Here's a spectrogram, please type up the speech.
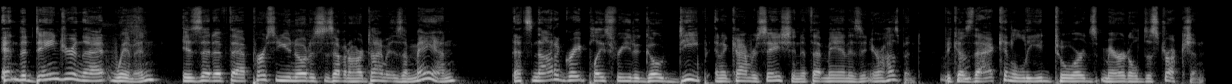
And the danger in that, women, is that if that person you notice is having a hard time is a man, that's not a great place for you to go deep in a conversation if that man isn't your husband, because that can lead towards marital destruction.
